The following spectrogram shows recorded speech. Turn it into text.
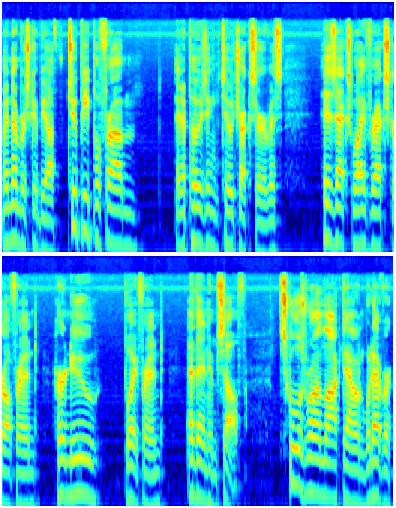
my numbers could be off, two people from an opposing tow truck service his ex wife or ex girlfriend, her new boyfriend, and then himself. Schools were on lockdown, whatever.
